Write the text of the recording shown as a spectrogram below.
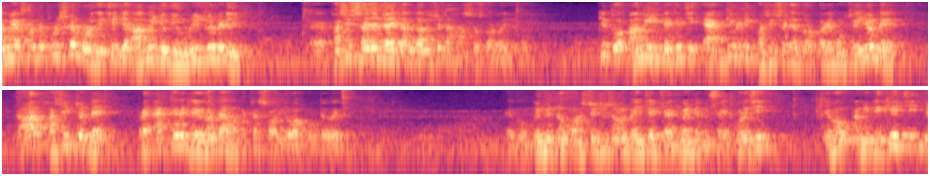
আমি আপনাদের পরিষ্কার করে দিচ্ছি যে আমি যদি উনিশ জনেরই ফাঁসির সাজা চাইতাম, তাহলে সেটা হাস্যস্কর হয়ে যেত। কিন্তু আমি দেখেছি একজনেরই ফাঁসির সাজা দরকার এবং সেই জন্যে তার ফাঁসির জন্যে প্রায় এক থেকে দেড় ঘণ্টা আমাকে একটা সহজ জবাব করতে হয়েছে। এবং বিভিন্ন কনস্টিটিউশনাল বেঞ্চের জাজমেন্ট আমি সাইট করেছি এবং আমি দেখিয়েছি যে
